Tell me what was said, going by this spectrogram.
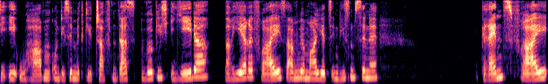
die EU haben und diese Mitgliedschaften, dass wirklich jeder barrierefrei, sagen wir mal jetzt in diesem Sinne, grenzfrei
